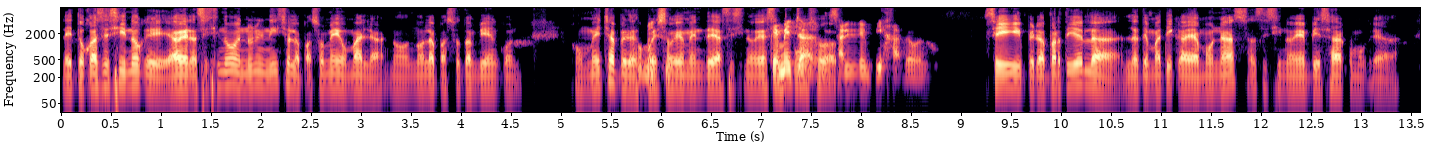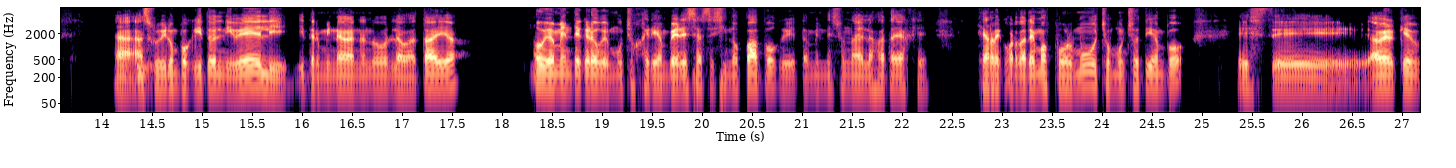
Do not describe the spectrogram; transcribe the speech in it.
Le tocó a Asesino que, a ver, Asesino en un inicio la pasó medio mala, no, no la pasó tan bien con, con Mecha, pero después obviamente Asesino de Que Mecha sale en pija, pero bueno. Sí, pero a partir de la, la temática de Amonas, Asesino ya empieza como que a, a, subir un poquito el nivel y, y, termina ganando la batalla. Obviamente creo que muchos querían ver ese Asesino Papo, que también es una de las batallas que, que recordaremos por mucho, mucho tiempo. Este, a ver, ¿qué,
